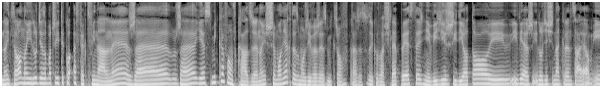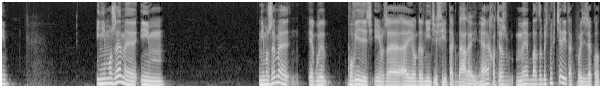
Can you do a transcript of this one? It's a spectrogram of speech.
No i co? No i ludzie zobaczyli tylko efekt finalny, że, że jest mikrofon w kadrze. No i Szymon, jak to jest możliwe, że jest mikrofon w kadrze? Co ty kurwa ślepy jesteś, nie widzisz, idioto i, i wiesz, i ludzie się nakręcają i i nie możemy im nie możemy jakby powiedzieć im, że ej, ogarnijcie się i tak dalej, nie? Chociaż my bardzo byśmy chcieli tak powiedzieć jako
